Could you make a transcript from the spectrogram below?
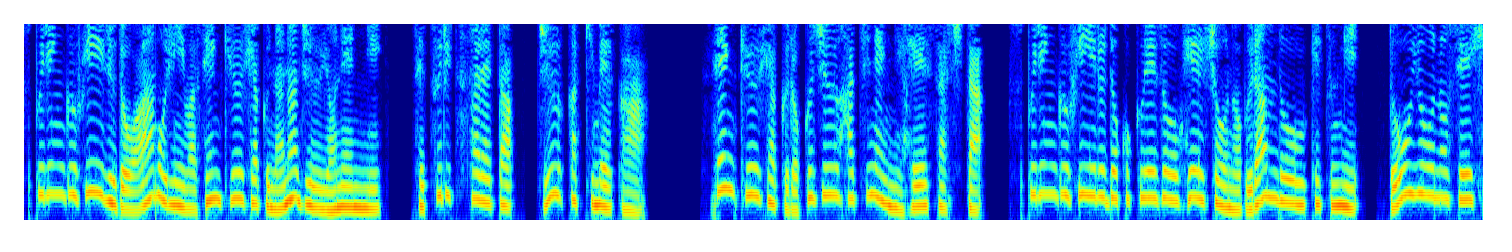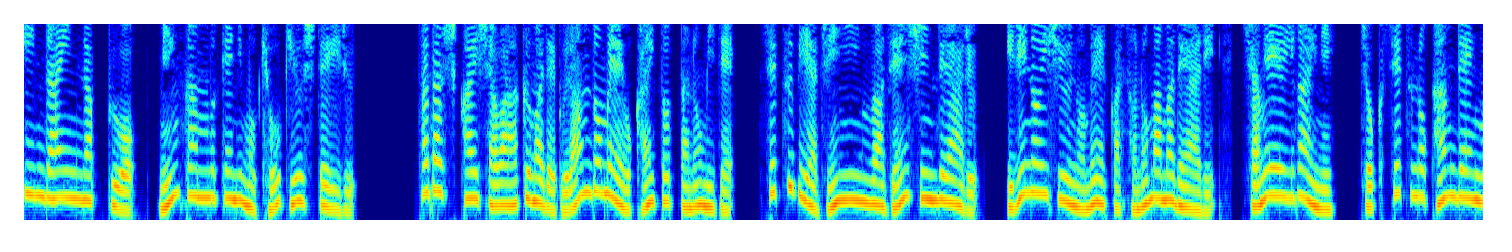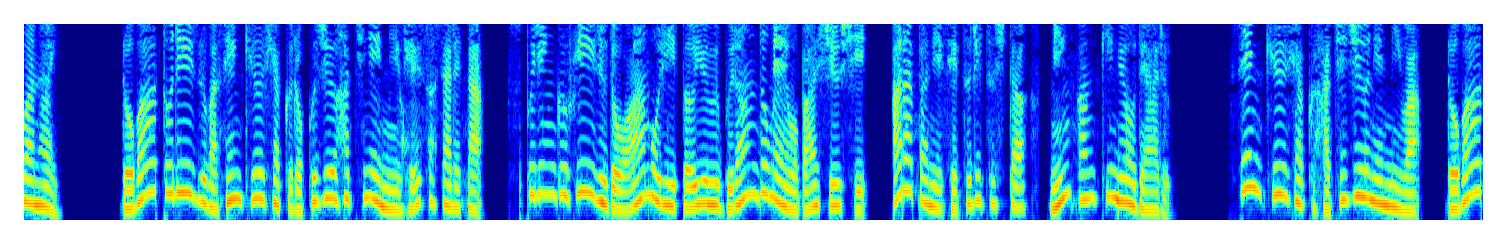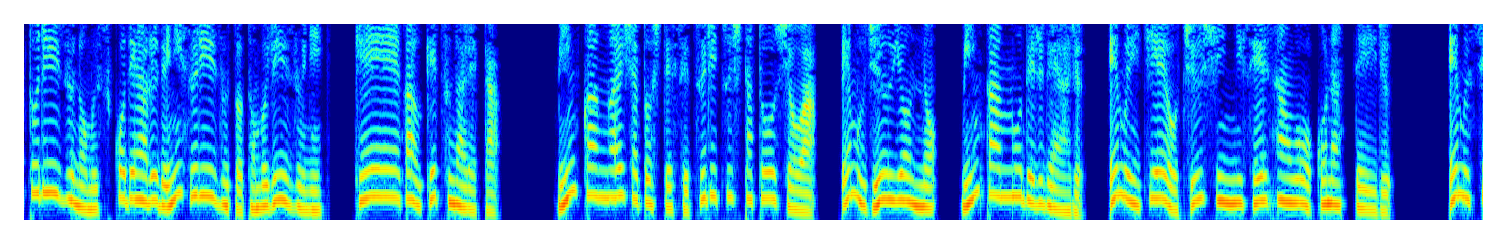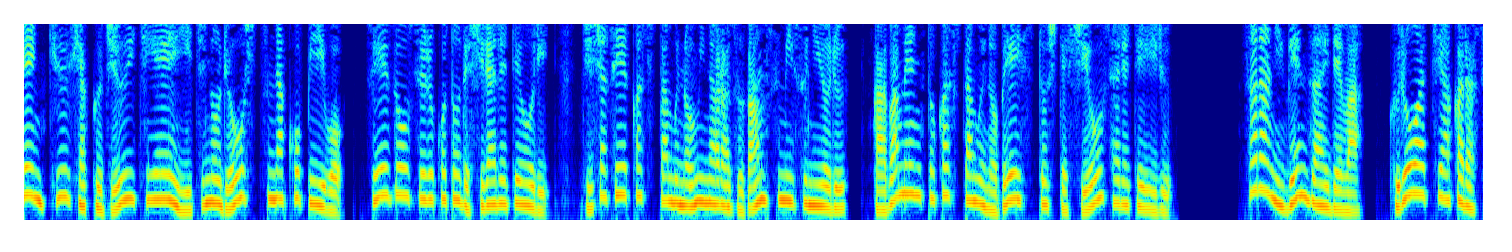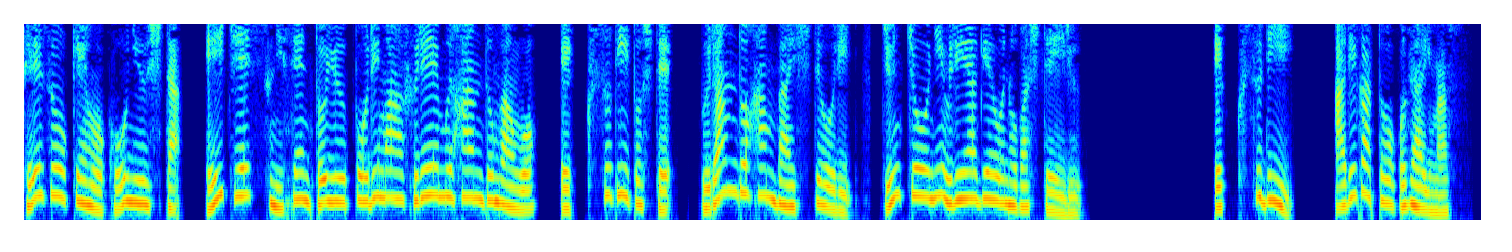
スプリングフィールド・アーモリーは1974年に設立された重火器メーカー。1968年に閉鎖したスプリングフィールド国営造兵省のブランドを受け継ぎ、同様の製品ラインナップを民間向けにも供給している。ただし会社はあくまでブランド名を買い取ったのみで、設備や人員は前身である、イリノイ州のメーカーそのままであり、社名以外に直接の関連はない。ロバート・リーズが1968年に閉鎖されたスプリングフィールド・アーモリーというブランド名を買収し、新たに設立した民間企業である。1980年には、ロバート・リーズの息子であるデニス・リーズとトム・リーズに経営が受け継がれた。民間会社として設立した当初は M14 の民間モデルである M1A を中心に生産を行っている。M1911A1 の良質なコピーを製造することで知られており、自社製カスタムのみならずガンスミスによるガバメントカスタムのベースとして使用されている。さらに現在では、クロアチアから製造権を購入した HS2000 というポリマーフレームハンドガンを XD としてブランド販売しており、順調に売り上げを伸ばしている。XD、ありがとうございます。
